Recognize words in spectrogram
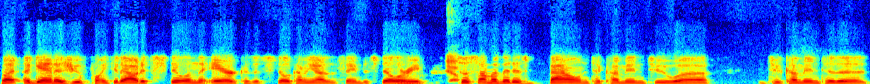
But again, as you've pointed out, it's still in the air because it's still coming out of the same distillery. Yep. So some of it is bound to come into uh, to come into the,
